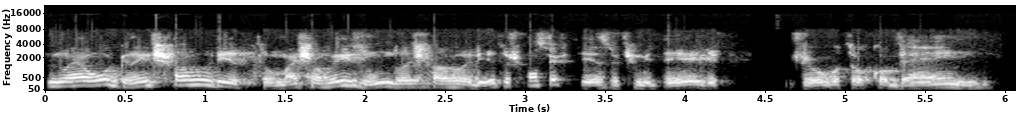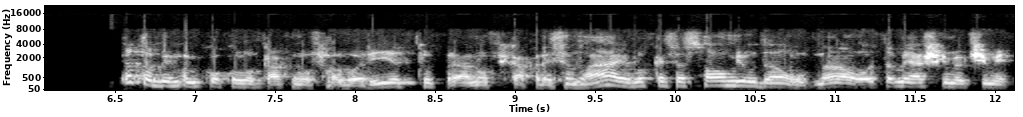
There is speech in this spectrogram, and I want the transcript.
não é o grande favorito, mas talvez um, dois favoritos, com certeza. O time dele, o jogo trocou bem. Eu também vou me colocar como favorito, para não ficar parecendo, ah, o Lucas é só humildão. Não, eu também acho que meu time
